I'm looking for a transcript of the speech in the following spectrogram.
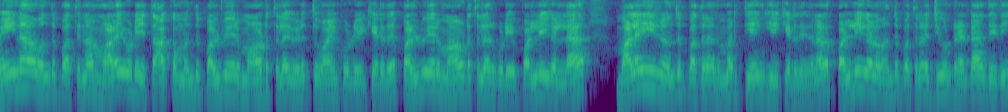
மெயினாக வந்து பார்த்தீங்கன்னா மழையுடைய தாக்கம் வந்து பல்வேறு மாவட்டத்தில் வெளுத்து வாங்கி கொண்டு இருக்கிறது. பல்வேறு மாவட்டத்தில் இருக்கக்கூடிய பள்ளிகளில் மழைநீர் வந்து பார்த்தீங்கன்னா இந்த மாதிரி தேங்கி இருக்கிறது. இதனால் பள்ளிகளை வந்து பார்த்தீங்கன்னா ஜூன் ரெண்டாம் தேதி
